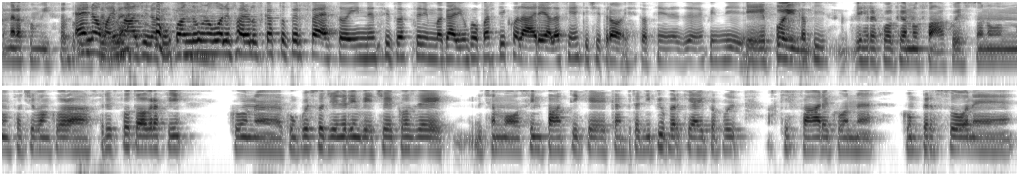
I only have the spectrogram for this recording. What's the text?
me la sono vista. Brutta, eh no, ma immagino che quando uno vuole fare lo scatto perfetto in situazioni magari un po' particolari, alla fine ti ci trovi in situazioni del genere, quindi E poi capisco. era qualche anno fa questo, non, non facevo ancora street photography, con, con, questo genere invece cose diciamo simpatiche capita di più perché hai proprio a che fare con, con persone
